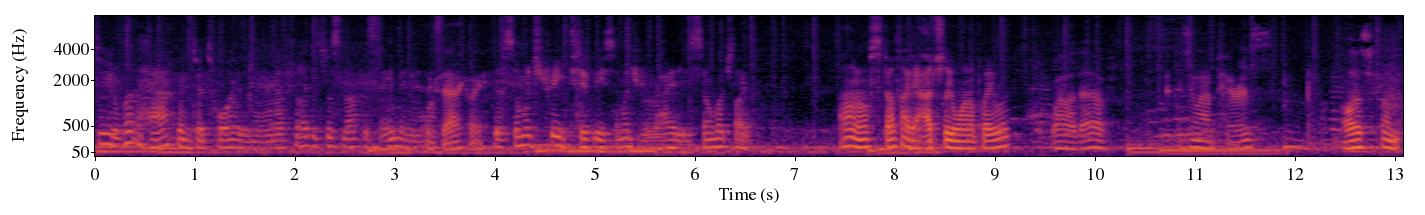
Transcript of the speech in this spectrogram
dude, what happened to toys, man? I feel like it's just not the same anymore. Exactly. There's so much creativity, so much variety, so much like, I don't know, stuff I'd actually want to play with. Wow, they have Disneyland Paris. All this from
